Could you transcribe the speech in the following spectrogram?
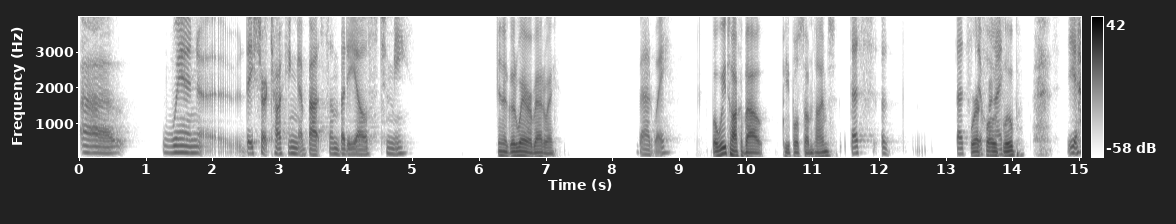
Uh, when uh, they start talking about somebody else to me, In a good way or a bad way? bad way. But we talk about people sometimes. That's a, that's We're a closed I- loop. Yeah.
